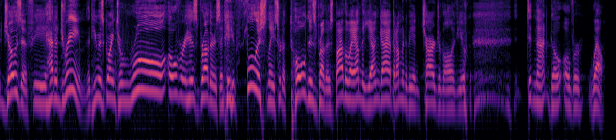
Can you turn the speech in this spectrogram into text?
Joseph, he had a dream that he was going to rule over his brothers, and he foolishly sort of told his brothers, By the way, I'm the young guy, but I'm going to be in charge of all of you. Did not go over well.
